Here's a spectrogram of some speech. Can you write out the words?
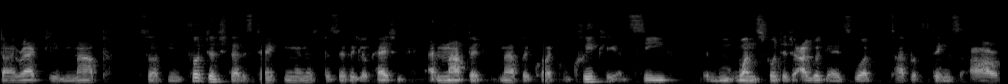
directly map certain footage that is taken in a specific location and map it map it quite concretely and see once footage aggregates what type of things are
